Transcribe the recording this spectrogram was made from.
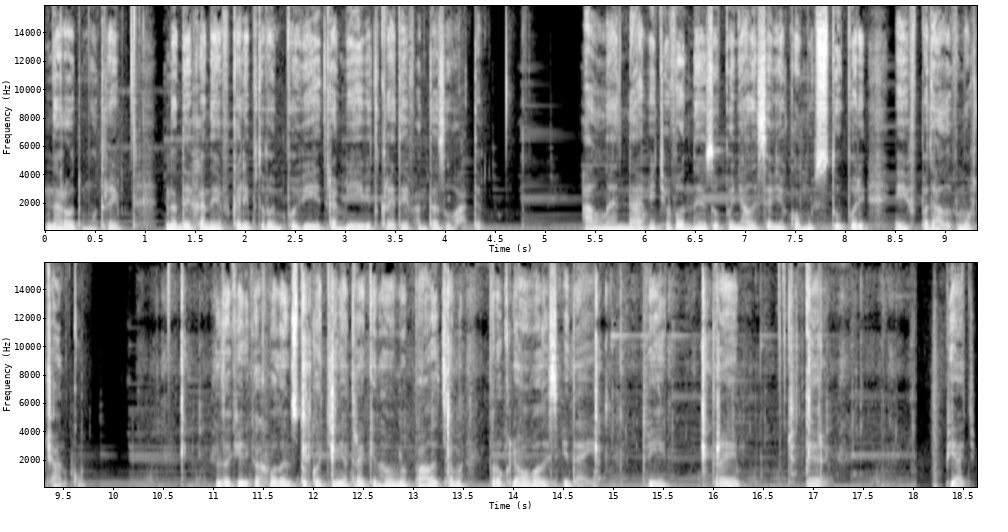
народ мудрий, надиханий евкаліптовим повітрям і відкритий фантазувати. Але навіть вони зупинялися в якомусь ступорі і впадали в мовчанку. За кілька хвилин стукотіння трекінговими палицями прокльовувались ідеї: дві, три, чотири, п'ять.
